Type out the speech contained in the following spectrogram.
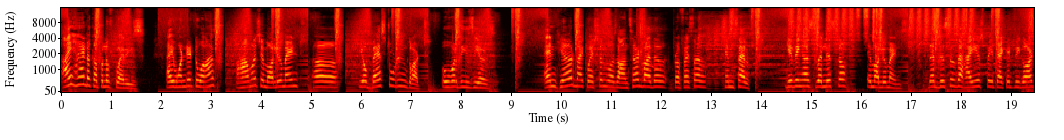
I had a couple of queries. I wanted to ask how much emolument uh, your best student got over these years. And here my question was answered by the professor himself, giving us the list of emoluments. That this is the highest pay packet we got,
